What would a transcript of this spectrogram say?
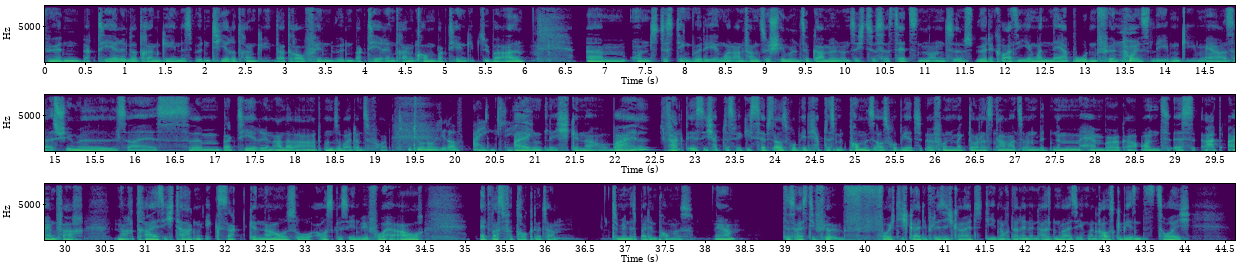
würden Bakterien da dran gehen, es würden Tiere dran gehen, daraufhin würden Bakterien drankommen. Bakterien gibt's überall. Ähm, und das Ding würde irgendwann anfangen zu schimmeln, zu gammeln und sich zu zersetzen und es würde quasi irgendwann Nährboden für ein neues Leben geben. Ja, sei es Schimmel, sei es ähm, Bakterien anderer Art und so weiter und so fort. Die Betonung liegt auf eigentlich. Eigentlich, genau. Weil Fakt ist, ich habe das wirklich selbst ausprobiert. Ich habe das mit Pommes ausprobiert äh, von McDonald's damals und mit einem Hamburger. Und es hat einfach nach 30 Tagen exakt genauso ausgesehen wie vorher auch. Etwas vertrockneter. Zumindest bei den Pommes. Ja. Das heißt, die Flü Feuchtigkeit, die Flüssigkeit, die noch darin enthalten war, ist irgendwann raus gewesen. Das Zeug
